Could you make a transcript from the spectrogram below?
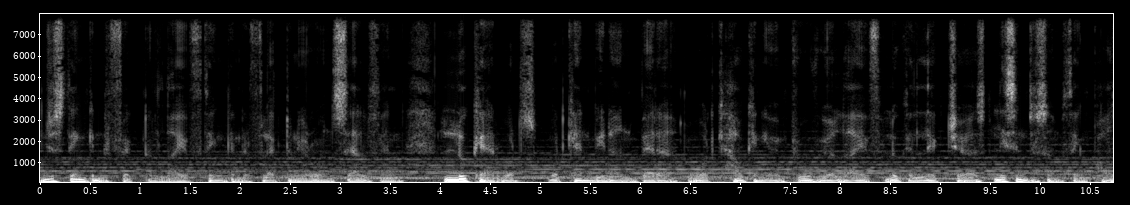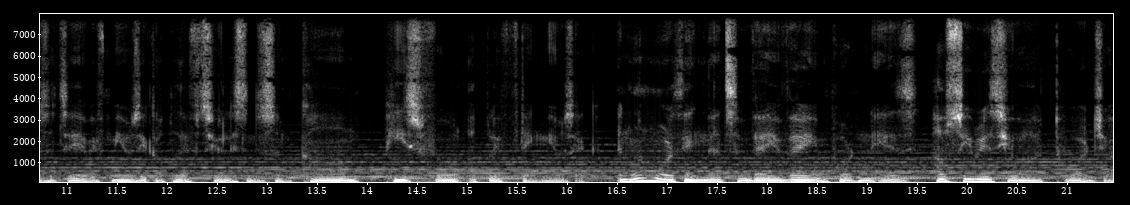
and just think and reflect on life, think and reflect on your own self and look at what's what can be done better. What how can you improve your life? Look at lectures. Listen to something positive. If music uplifts you listen to some calm peaceful uplifting music. And one more thing that's very very important is how serious you are towards your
